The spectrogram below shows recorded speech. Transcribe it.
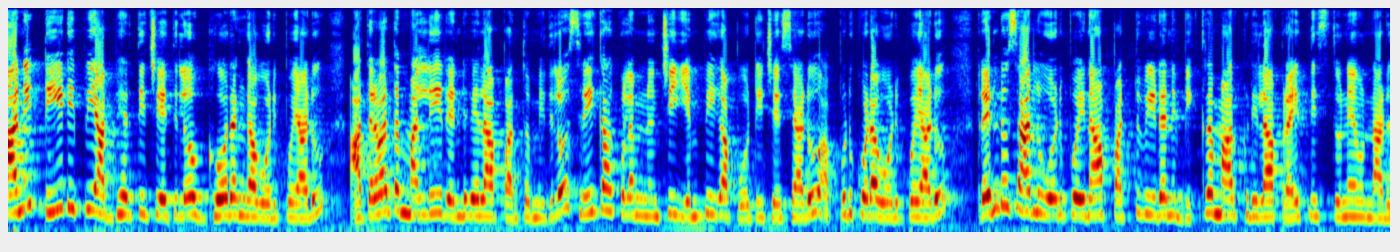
కానీ టీడీపీ అభ్యర్థి చేతిలో ఘోరంగా ఓడిపోయాడు. ఆ తర్వాత మళ్ళీ రెండు వేల పంతొమ్మిదిలో శ్రీకాకుళం నుంచి ఎంపీగా పోటీ చేశాడు. అప్పుడు కూడా ఓడిపోయాడు. రెండు సార్లు ఓడిపోయినా పట్టు వీడని విక్రమార్కుడిలా ప్రయత్నిస్తూనే ఉన్నాడు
